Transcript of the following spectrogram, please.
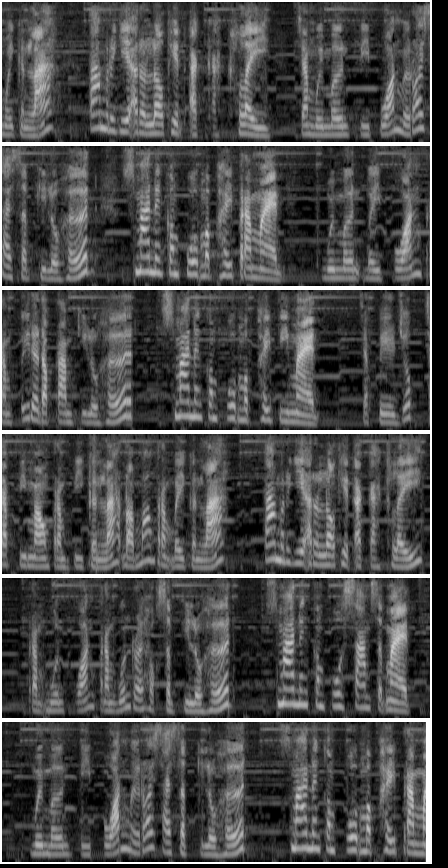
6កន្លះតាមរយៈរលកធាតុអាកាសខ្លីចាំ12140 kHz ស្មើនឹងកម្ពស់ 25m 13715 kHz ស្មើនឹងកម្ពស់ 22m ចាប់ពេលយប់ចាប់ពីម៉ោង7កន្លះដល់ម៉ោង8កន្លះតាមរយៈរលកធាតុអាកាសខ្លី 9960 kHz ស្មើនឹងកម្ពស់ 30m 12140 kHz ស្មើនឹងកម្ពស់ 25m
